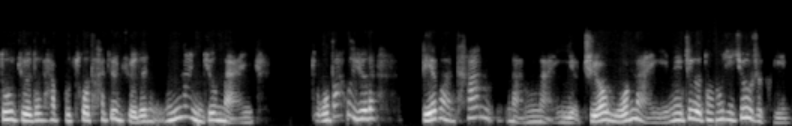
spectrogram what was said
都觉得他不错，他就觉得那你就买。我爸会觉得别管他满不满意，只要我满意，那这个东西就是可以买。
